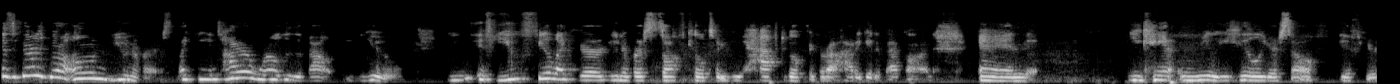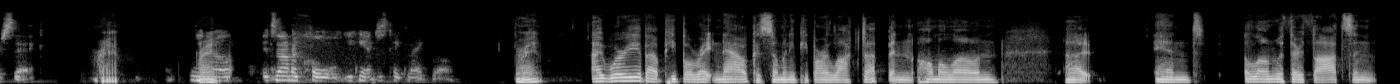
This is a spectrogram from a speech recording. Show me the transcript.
because you're your own universe. Like, the entire world is about you. You, if you feel like your universe is off kilter, you have to go figure out how to get it back on. And you can't really heal yourself if you're sick. Right. You right. know, it's not a cold. You can't just take NyQuil. Right. I worry about people right now because so many people are locked up and home alone uh, and alone with their thoughts. And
